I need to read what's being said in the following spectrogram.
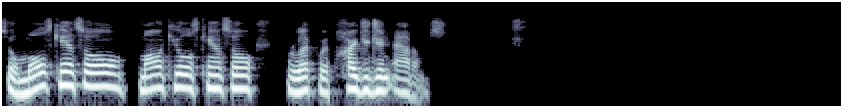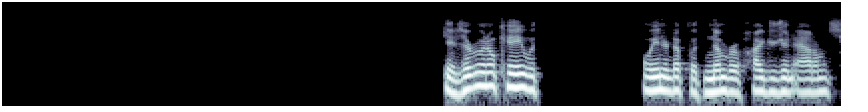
So moles cancel, molecules cancel, we're left with hydrogen atoms. Okay, is everyone okay with, we ended up with number of hydrogen atoms?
